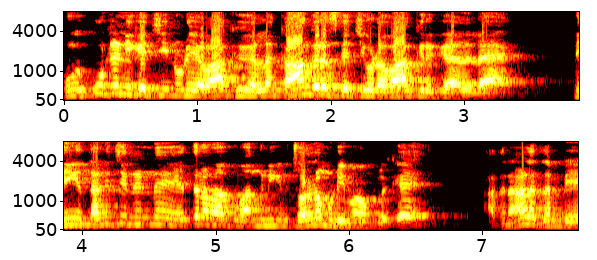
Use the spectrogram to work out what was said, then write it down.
உங்கள் கூட்டணி கட்சியினுடைய வாக்குகள்லாம் காங்கிரஸ் கட்சியோட வாக்கு இருக்கு அதில். நீங்கள் தனிச்சு நின்று எத்தனை வாக்கு வாங்கினீங்கன்னு சொல்ல முடியுமா உங்களுக்கு? அதனால தம்பி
